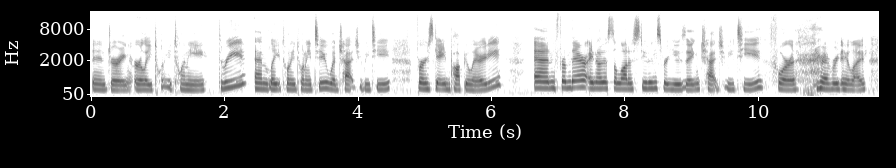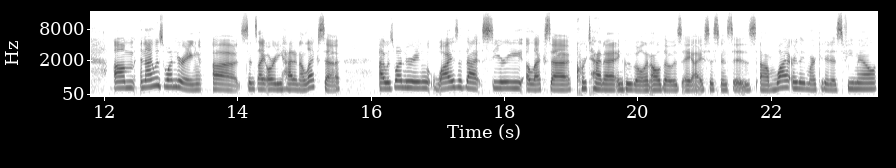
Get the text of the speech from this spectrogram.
in during early 2023 and late 2022 when ChatGPT first gained popularity. And from there, I noticed a lot of students were using ChatGPT for their everyday life. Um, and I was wondering, uh, since I already had an Alexa, I was wondering why is it that Siri, Alexa, Cortana, and Google and all those AI assistances, um, why are they marketed as female?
